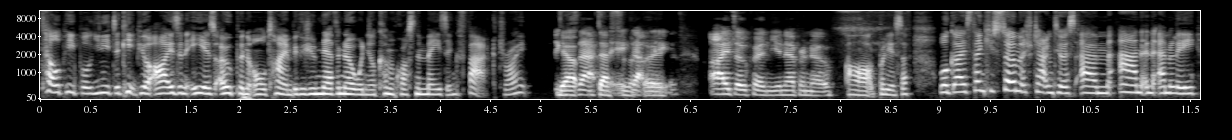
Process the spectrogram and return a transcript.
tell people you need to keep your eyes and ears open at all time because you never know when you'll come across an amazing fact, right? Yep, exactly, definitely. exactly. Eyes open, you never know. Oh, brilliant stuff. Well, guys, thank you so much for chatting to us. Um, Anne and Emily,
